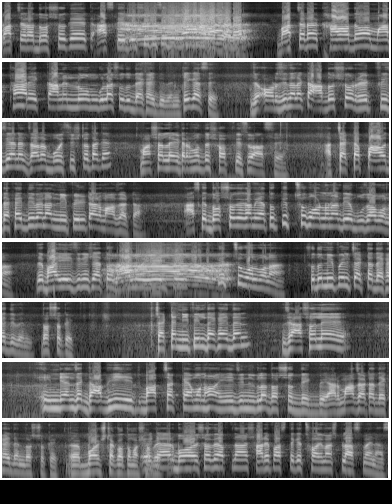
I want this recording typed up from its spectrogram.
বাচ্চারা দর্শকে আজকে বেশি কিছু বোঝাবো না বাচ্চাটার। বাচ্চাটার খাওয়া দাওয়া মাথার এই কানের লোমগুলা শুধু দেখাই দিবেন ঠিক আছে? যে অরিজিনাল একটা আদর্শ রেড ফ্রিজিয়ানের যা যা বৈশিষ্ট্য থাকে মার্শাল্লাহ এটার মধ্যে সব কিছু আছে। আচ্ছা একটা পাও দেখাই দিবেন আর নিপিলটার মাজাটা। আজকে দর্শকে আমি এত কিচ্ছু বর্ণনা দিয়ে বুঝাবো না যে ভাই, এই জিনিস এত ভালো, এই কিচ্ছু বলব না। শুধু নিপিল চারটা দেখাই দিবেন দর্শকে চারটা নিপিল দেখাই দেন যে আসলে ইন্ডিয়ান যে গাভী বাচ্চা কেমন হয় এই জিনিসগুলো দর্শক দেখবে। আর মাজাটা দেখাই দেন দর্শকে বয়সটা কত মাস হবে? এটার বয়স হবে আপনার সাড়ে পাঁচ থেকে ছয় মাস প্লাস মাইনাস।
